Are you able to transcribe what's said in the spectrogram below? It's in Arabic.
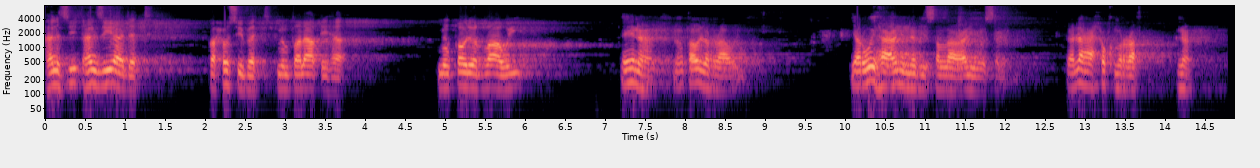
هل زي هل زيادة فحسبت من طلاقها من قول الراوي؟ إي نعم من قول الراوي. يرويها عن النبي صلى الله عليه وسلم فلها حكم الرفع. نعم.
